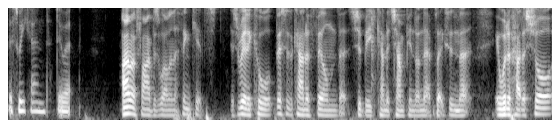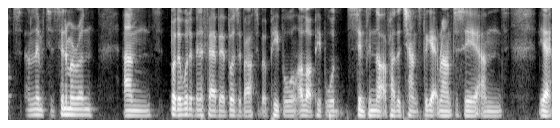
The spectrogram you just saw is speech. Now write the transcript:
this weekend. Do it. I'm a five as well, and I think it's it's really cool. This is the kind of film that should be kind of championed on Netflix, in that it would have had a short and limited cinema run, and but there would have been a fair bit of buzz about it. But people, a lot of people would simply not have had a chance to get around to see it, and yeah,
